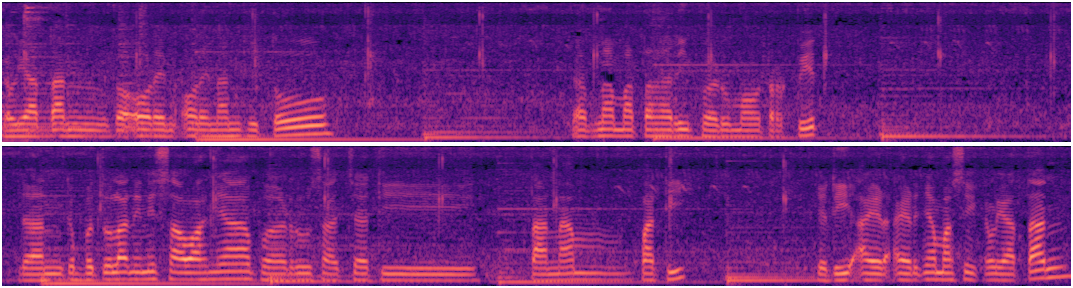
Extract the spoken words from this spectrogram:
kelihatan ke oren-orenan gitu. Karena matahari baru mau terbit. Dan kebetulan ini sawahnya baru saja ditanam padi jadi air-airnya masih kelihatan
